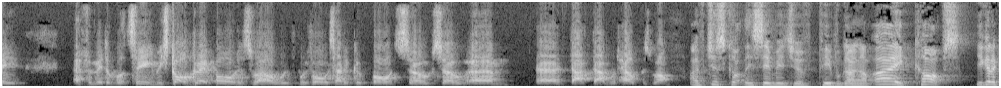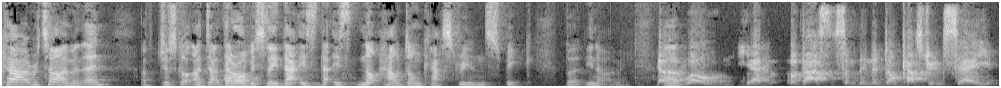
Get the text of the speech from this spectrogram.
a a formidable team. He's got a great board as well. We've, we've always had a good board, so so um, uh, that that would help as well. I've just got this image of people going up, "Hey, Copps, you got a car at retirement?" Then I've just got. they're oh. obviously that is that is not how Doncastrians speak, but you know what I mean. No, uh, well, yeah, but, but that's something that Doncastrians say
